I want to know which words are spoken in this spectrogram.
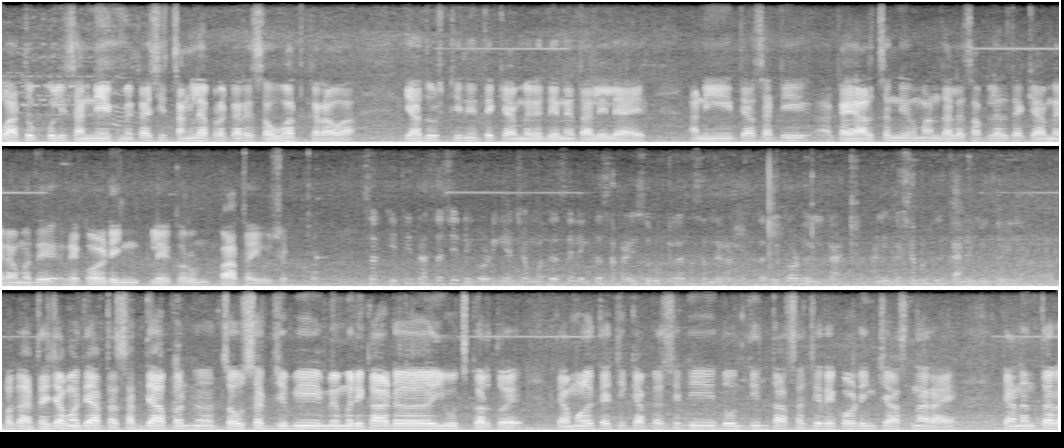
वाहतूक पोलिसांनी एकमेकाशी चांगल्या प्रकारे संवाद करावा. या दृष्टीने ते कॅमेरे देण्यात आलेले आहेत. आणि त्यासाठी काही अडचण निर्माण झाल्यास आपल्याला त्या कॅमेऱ्यामध्ये रेकॉर्डिंग प्ले करून पाहता येऊ शकतं. सर किती तासाची रेकॉर्डिंग याच्यामध्ये असेल? एकदा सकाळी सुरू केलं तर संध्याकाळपर्यंत रेकॉर्ड होईल काय? आणि कशा पद्धतीने कार्यान्वित होईल? बघा त्याच्यामध्ये आता सध्या आपण चौसष्ट G B memory card use करतो आहे त्यामुळे त्याची कॅपॅसिटी दोन तीन तासाची रेकॉर्डिंगची असणार आहे. त्यानंतर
